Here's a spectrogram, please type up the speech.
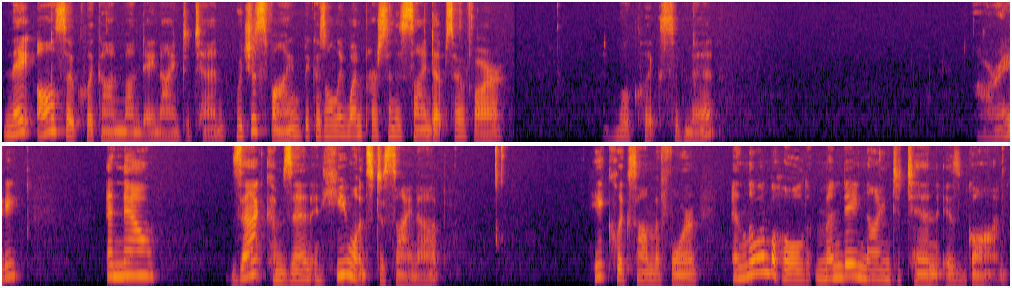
And they also click on Monday 9 to 10, which is fine because only one person has signed up so far. And we'll click Submit. Alrighty. And now Zach comes in and he wants to sign up. He clicks on the form, and lo and behold, Monday 9 to 10 is gone.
